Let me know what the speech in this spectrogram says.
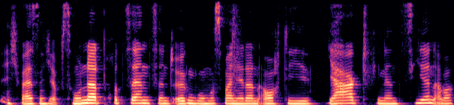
ich weiß nicht, ob es 100 Prozent sind, irgendwo muss man ja dann auch die Jagd finanzieren, aber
